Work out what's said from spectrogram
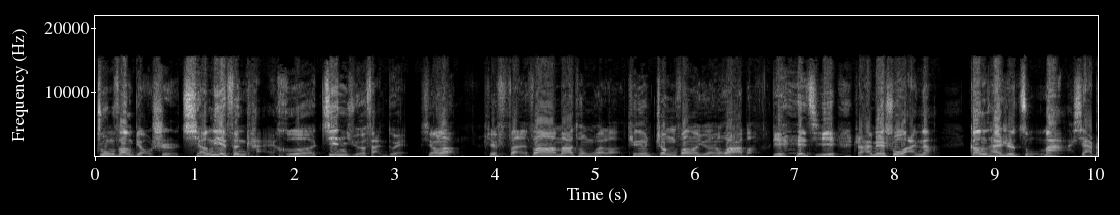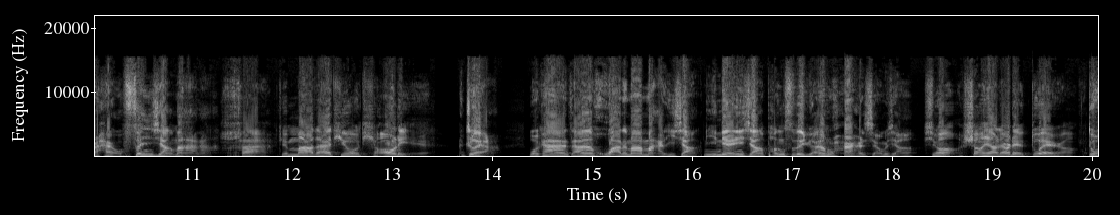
中方表示强烈愤慨和坚决反对。行了，这反方啊骂痛快了，听听正方的原话吧。别急，这还没说完呢。刚才是总骂，下边还有分项骂呢。嗨，这骂的还挺有条理。这样，我看咱华大妈骂一项，你念一项彭斯的原话，行不行？行，上下联得对上。对，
